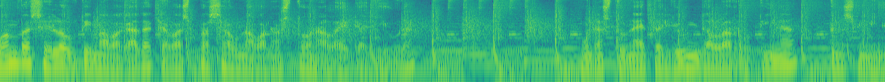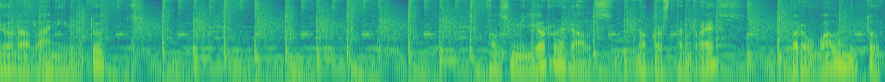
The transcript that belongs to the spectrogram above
Quan va ser l'última vegada que vas passar una bona estona a l'aire lliure? Una estoneta lluny de la rutina ens millora l'ànim a tots. Els millors regals no costen res, però ho valen tot.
